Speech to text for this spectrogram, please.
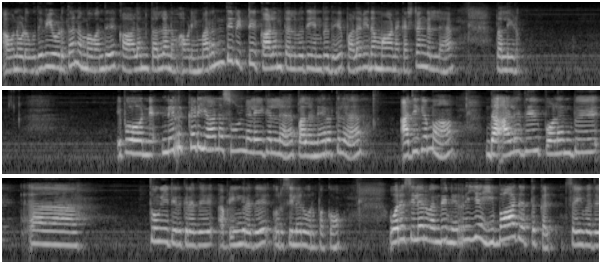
அவனோட உதவியோடு தான் நம்ம வந்து காலம் தள்ளணும். அவனை மறந்து விட்டு காலம் தள்ளுவது என்பது பலவிதமான கஷ்டங்களில் தள்ளிடும். இப்போது நெ நெருக்கடியான சூழ்நிலைகளில் பல நேரத்தில் அதிகமாக இந்த அழுது பொழந்து ஆஹ், தூங்கிட்டு இருக்கிறது அப்படிங்கிறது ஒரு சிலர் ஒரு பக்கம். ஒரு சிலர் வந்து நிறைய இபாதத்துக்கள் செய்வது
